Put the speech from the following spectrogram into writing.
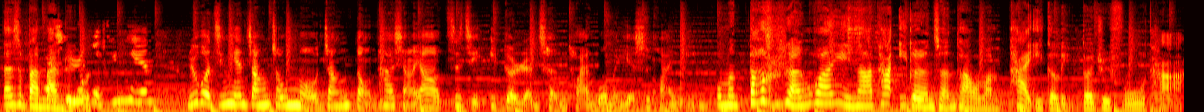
但是伴伴如果今天如果今天张忠谋、张董他想要自己一个人成团，我们也是欢迎。我们当然欢迎啊！他一个人成团，我们派一个领队去服务他，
